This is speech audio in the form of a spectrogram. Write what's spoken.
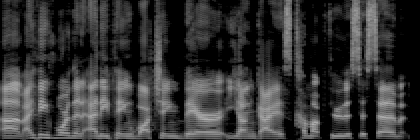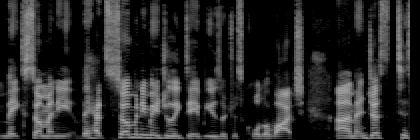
Um, I think more than anything, watching their young guys come up through the system, make so many, they had so many major league debuts, which was cool to watch. Um, and just to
